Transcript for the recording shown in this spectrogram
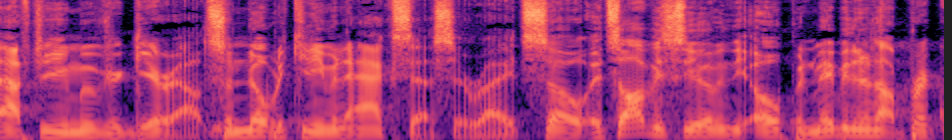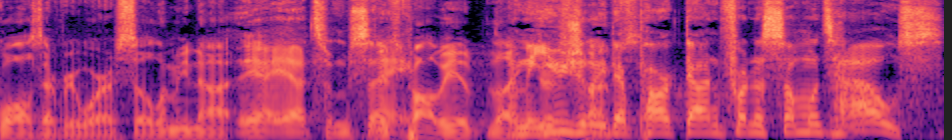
after you move your gear out, so nobody can even access it. Right. So it's obviously in the open. Maybe there's not brick walls everywhere. So let me not. Yeah, yeah, that's what I'm saying. It's probably like I mean, usually times- they're parked out in front of someone's house.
